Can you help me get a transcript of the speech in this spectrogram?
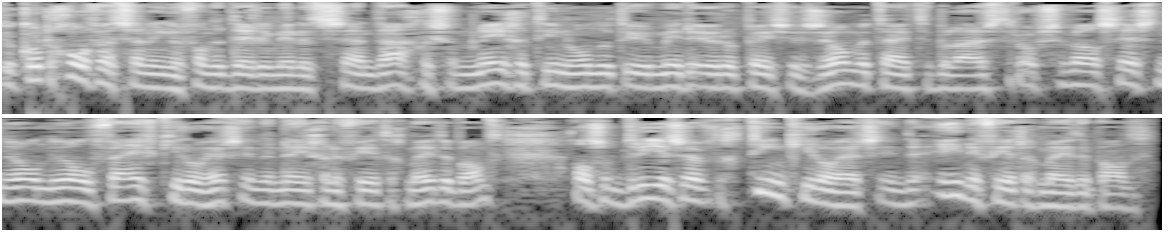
De korte golfuitzendingen van de Daily Minutes zijn dagelijks om 1900 uur Midden-Europese zomertijd te beluisteren op zowel 6005 kHz in de 49 meterband als op 7310 kHz in de 41 meterband.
